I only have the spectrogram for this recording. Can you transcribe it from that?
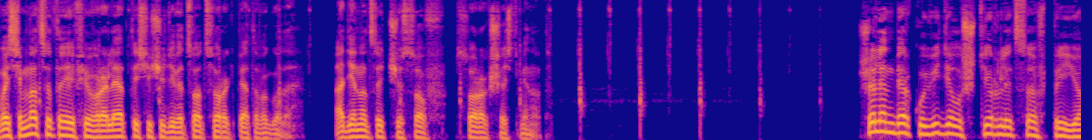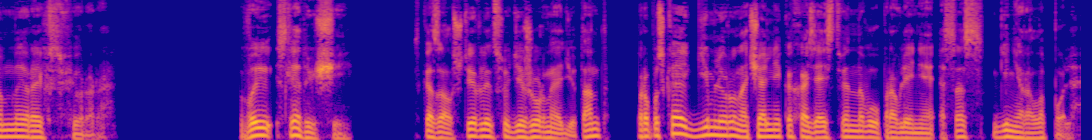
18 февраля 1945 года. 11 часов 46 минут. Шелленберг увидел Штирлица в приемной рейхсфюрера. «Вы следующий», — сказал Штирлицу дежурный адъютант, пропуская к Гиммлеру начальника хозяйственного управления СС генерала Поля.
